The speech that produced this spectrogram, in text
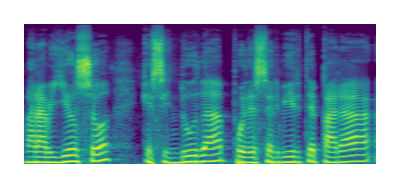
maravilloso que sin duda puede servirte para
